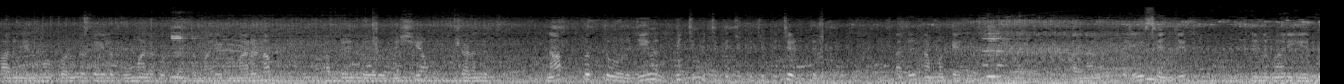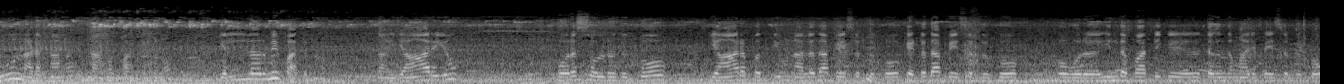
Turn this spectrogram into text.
பாருங்க என்னமோ குரங்க கையில் பூமாலை அந்த மாதிரி மரணம். அப்படின்ற ஒரு விஷயம் நடந்துச்சு நாற்பத்தோரு ஜீவன் பிச்சு பிச்சு பிச்சு பிச்சு பிச்சு எடுத்துருக்கு. அது நம்ம கையில் அதனால் தயவு செஞ்சு இந்த மாதிரி எதுவும் நடக்காமல் நாங்கள் பார்த்துக்கணும். எல்லோருமே பார்த்துக்கணும். நான் யாரையும் குறை சொல்கிறதுக்கோ யாரை பற்றியும் நல்லதாக பேசுகிறதுக்கோ கெட்டதாக பேசுகிறதுக்கோ ஒரு இந்த பார்ட்டிக்கு தகுந்த மாதிரி பேசுகிறதுக்கோ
